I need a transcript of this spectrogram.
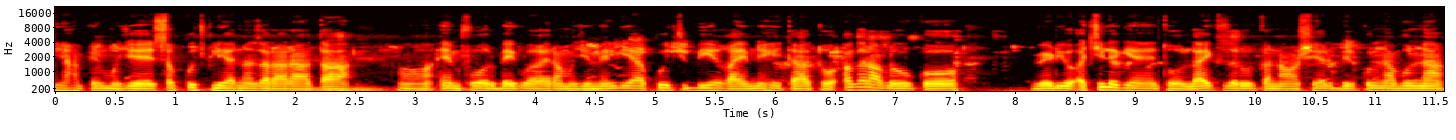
यहाँ पे मुझे सब कुछ क्लियर नज़र आ रहा था। एम फोर बैग वगैरह मुझे मिल गया, कुछ भी गायब नहीं था। तो अगर आप लोगों को वीडियो अच्छी लगी है तो लाइक ज़रूर करना और शेयर बिल्कुल ना भूलना।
